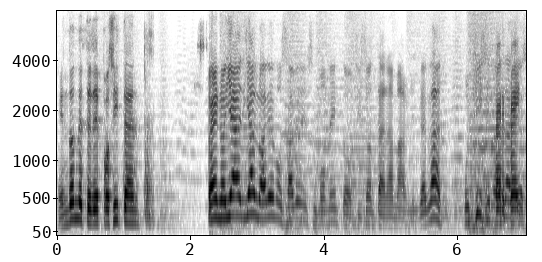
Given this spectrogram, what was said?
¿en dónde te depositan? Bueno, ya, ya lo haremos saber en su momento, si son tan amables, ¿verdad? Muchísimas gracias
